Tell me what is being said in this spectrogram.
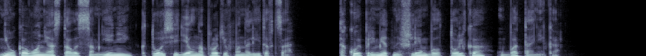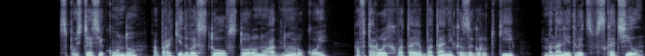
Ни у кого не осталось сомнений, кто сидел напротив монолитовца. Такой приметный шлем был только у ботаника. Спустя секунду, опрокидывая стол в сторону одной рукой, а второй, хватая ботаника за грудки, монолитовец вскочил,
